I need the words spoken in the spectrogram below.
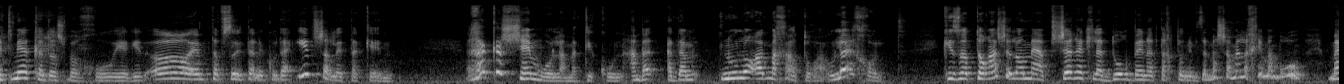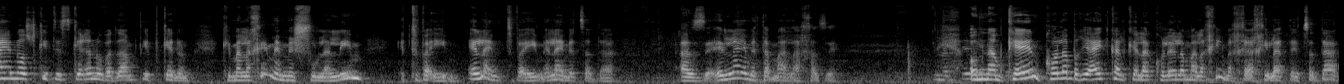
את מי הקדוש ברוך הוא יגיד, או, הם תפסו את הנקודה, אי אפשר לתקן. רק השם הוא עולם התיקון. אדם, תנו לו עד מחר תורה, הוא לא יכול. כי זו תורה שלא מאפשרת לדור בין התחתונים. זה מה שהמלאכים אמרו. מה אנוש כי תזכרנו ואדם תפקדנו. כי מלאכים הם משוללים תוואים. אין להם תוואים, אין להם עץ הדת. אז אין להם את המהלך הזה. אמנם כן, כל הבריאה התקלקלה, כולל המלאכים, אחרי אכילת עץ הדת.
